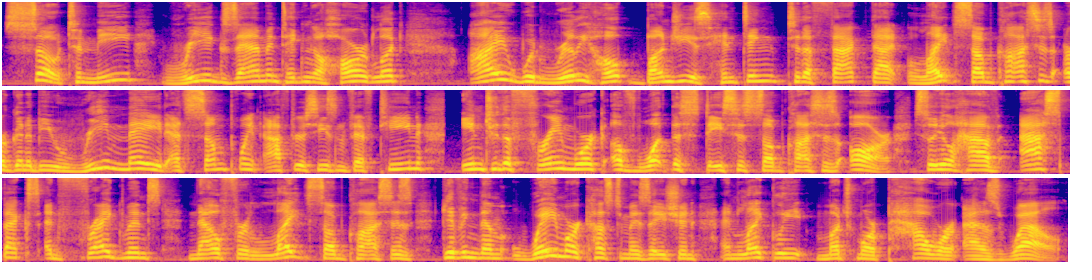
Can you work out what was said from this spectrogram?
So, to me, re examine, taking a hard look, I would really hope Bungie is hinting to the fact that light subclasses are going to be remade at some point after season 15 into the framework of what the stasis subclasses are. So you'll have aspects and fragments now for light subclasses, giving them way more customization and likely much more power as well.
